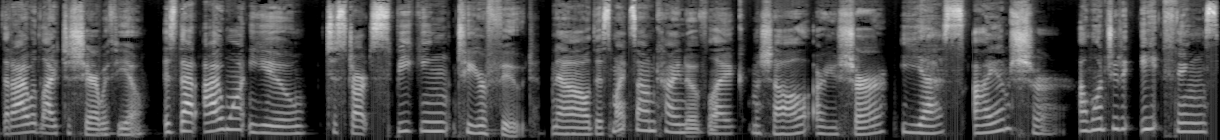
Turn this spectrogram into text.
that I would like to share with you is that I want you to start speaking to your food. Now, this might sound kind of like, Michelle, are you sure? Yes, I am sure. I want you to eat things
